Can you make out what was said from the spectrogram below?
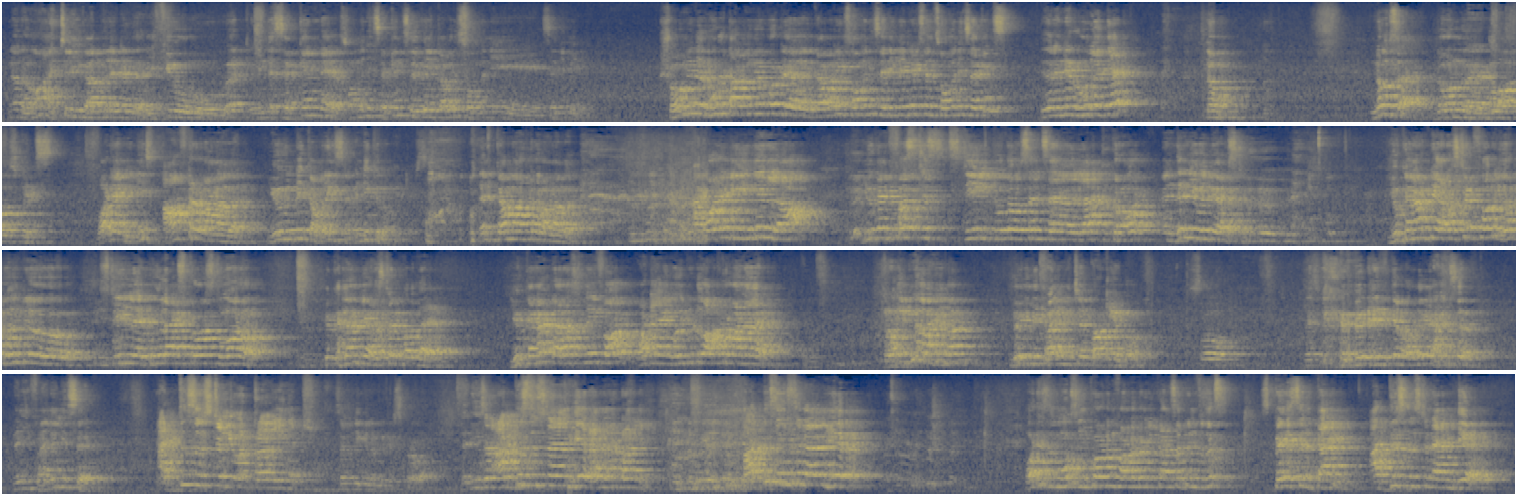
No, no, actually you calculated that if you were in the second, uh, so many seconds, you will cover so many centimeters. Show me the rule talking about uh, covering so many centimeters in so many seconds. Is there any rule like that? No. No, sir. Don't uh, do all those tricks. What I mean is, after one hour, you will be covering 70 kilometers. then come after one hour. According to Indian law, you can first steal 2000 lakh crore and then you will be arrested. You cannot be arrested for you are going to steal uh, 2 lakh crores tomorrow. You cannot be arrested for that. You cannot arrest me for what I am going to do after one hour. Right now I am doing the crime which you are talking about. So, that's very difficult how you answer. Then he finally said, at this instant you are traveling at 70 kilometers per hour. Then he said, at this instant I am here, I am not traveling. at this instant I. What is the most important fundamental concept in physics? Space and time. At this instant I am here.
